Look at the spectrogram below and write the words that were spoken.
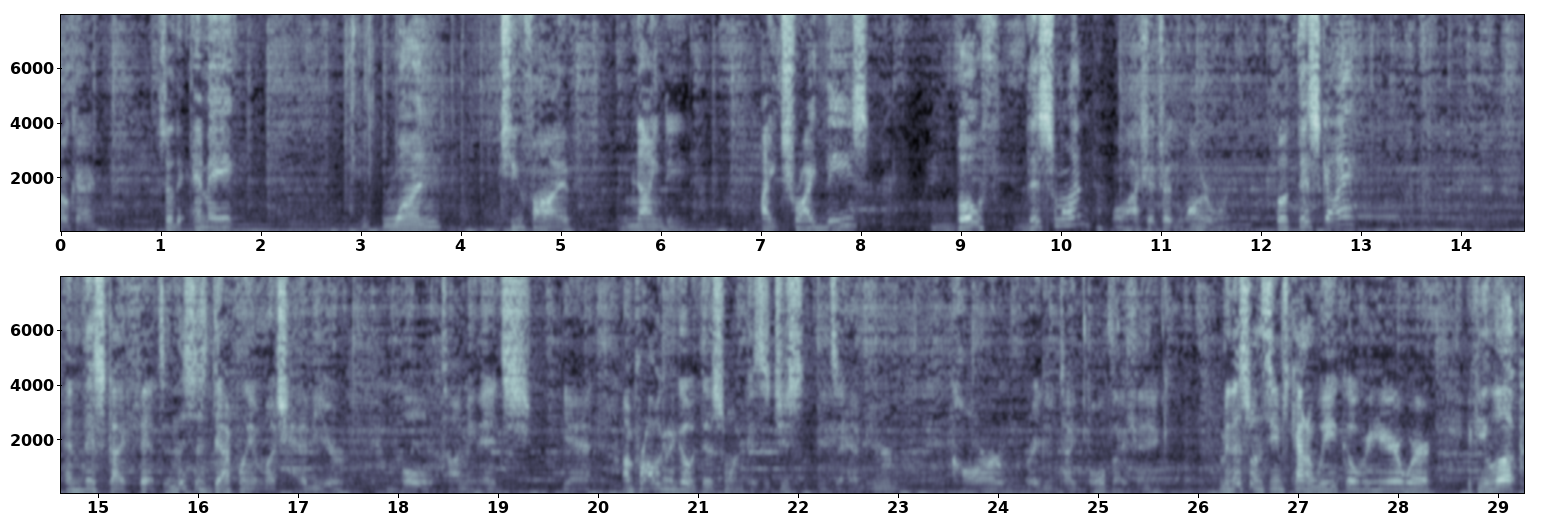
okay? So the M8 12590. I tried these, both this one, well, actually, I tried the longer one, both this guy and this guy fits. And this is definitely a much heavier bolt. I mean, it's, yeah. I'm probably going to go with this one because it just, it's a heavier car rated type bolt, I think. I mean, this one seems kind of weak over here where if you look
